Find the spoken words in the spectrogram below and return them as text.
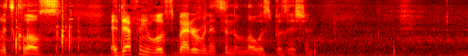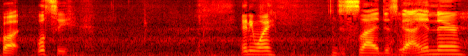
It's close. It definitely looks better when it's in the lowest position. But we'll see. Anyway, just slide this guy in there.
